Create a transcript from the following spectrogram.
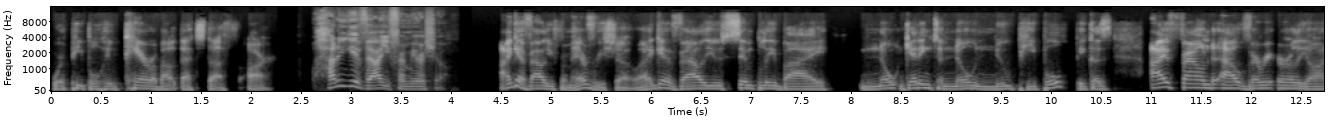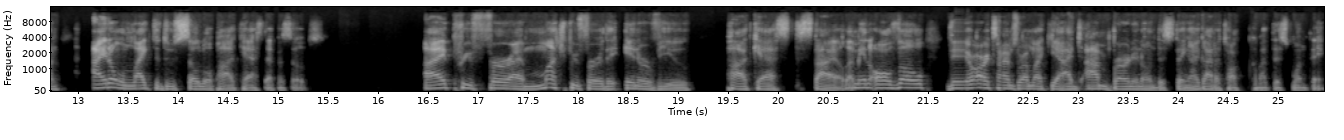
where people who care about that stuff are. How do you get value from your show? I get value from every show. I get value simply by know getting to know new people because I found out very early on I don't like to do solo podcast episodes. I prefer, I much prefer the interview podcast style. I mean, although there are times where I'm like, yeah, I, am burning on this thing. I got to talk about this one thing.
